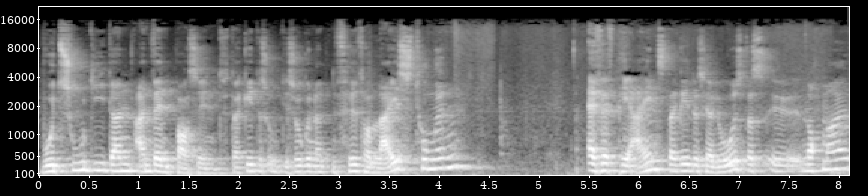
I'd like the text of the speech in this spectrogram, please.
wozu die dann anwendbar sind. Da geht es um die sogenannten Filterleistungen. FFP1, da geht es ja los, das äh, nochmal,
